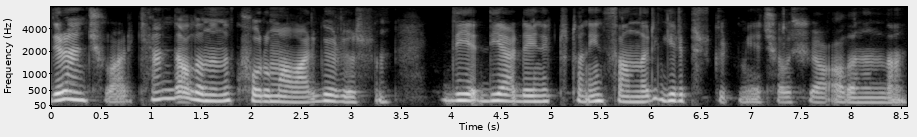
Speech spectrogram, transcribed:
Direnç var. Kendi alanını koruma var. Görüyorsun. Diye, diğer değnek tutan insanları geri püskürtmeye çalışıyor alanından.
